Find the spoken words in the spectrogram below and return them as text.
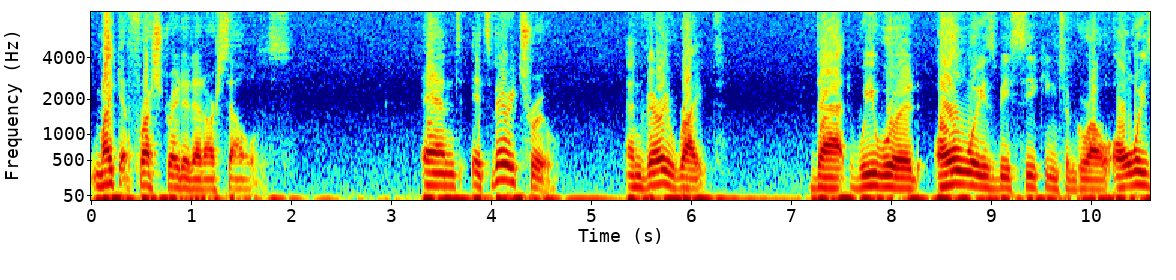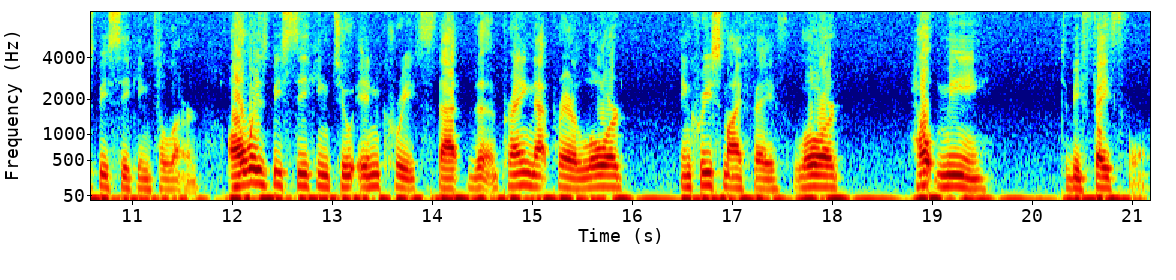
might get frustrated at ourselves. And it's very true and very right that we would always be seeking to grow, always be seeking to learn, always be seeking to increase that the, praying that prayer, Lord, increase my faith. Lord, help me to be faithful.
